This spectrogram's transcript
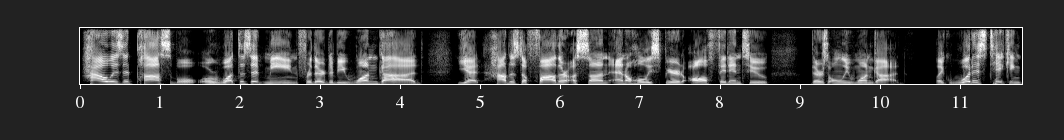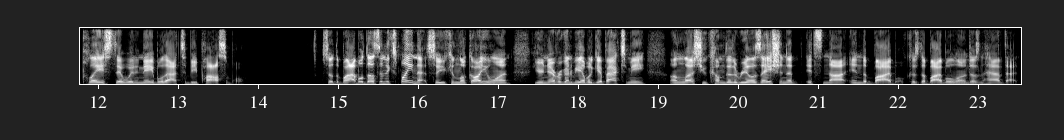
how is it possible or what does it mean for there to be one God, yet how does the Father, a Son, and a Holy Spirit all fit into there's only one God? Like, what is taking place that would enable that to be possible? So the Bible doesn't explain that. So you can look all you want. You're never going to be able to get back to me unless you come to the realization that it's not in the Bible because the Bible alone doesn't have that.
